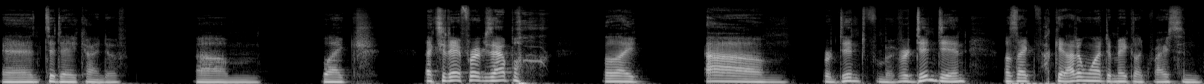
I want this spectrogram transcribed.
and today, kind of. Um, like like today, for example, like um for din for, for din din, I was like, fuck it, I don't want to make like rice and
